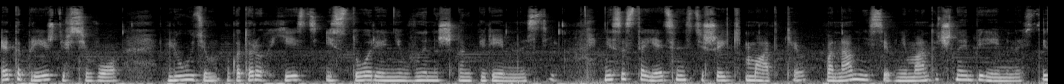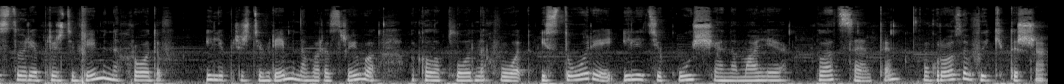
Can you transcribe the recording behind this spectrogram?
Это прежде всего людям, у которых есть история невыношенных беременностей, несостоятельности шейки матки, в анамнезе внематочная беременность, история преждевременных родов, или преждевременного разрыва околоплодных вод, история или текущая аномалия плаценты, угроза выкидыша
